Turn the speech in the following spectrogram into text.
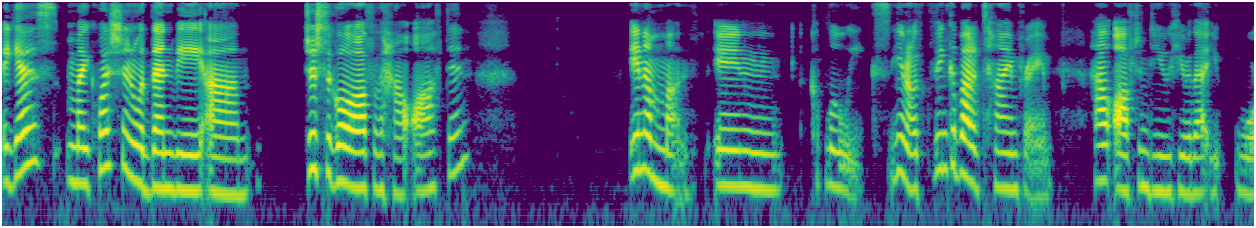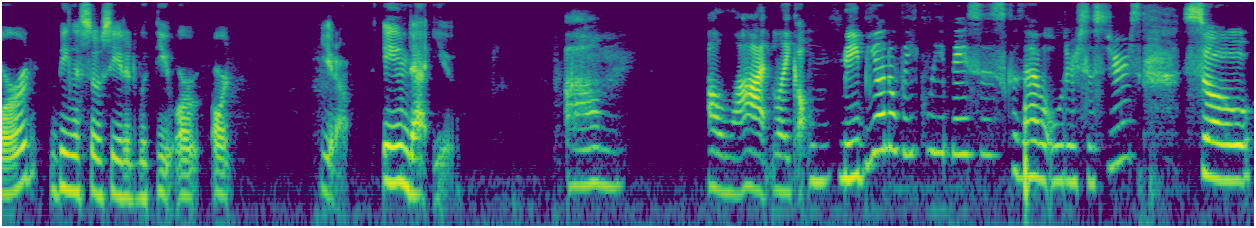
I guess my question would then be um just to go off of how often in a month, in a couple of weeks, you know, think about a time frame. How often do you hear that word being associated with you or or you know, aimed at you? Um, a lot. Like um, maybe on a weekly basis because I have older sisters. So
